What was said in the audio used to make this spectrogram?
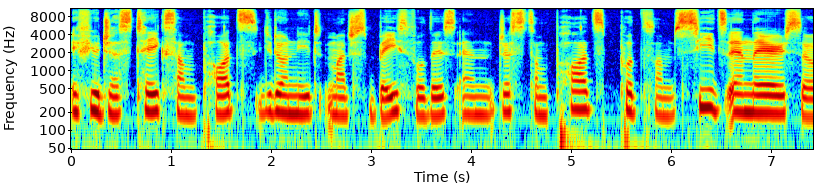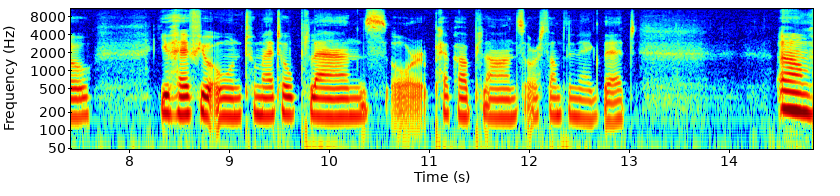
if you just take some pots, you don't need much space for this, and just some pots, put some seeds in there so you have your own tomato plants or pepper plants or something like that. Um,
